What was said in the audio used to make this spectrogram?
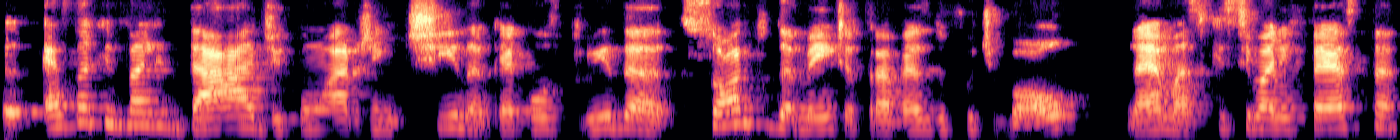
eh, essa rivalidade com a Argentina, que é construída sortudamente através do futebol, né? Mas que se manifesta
